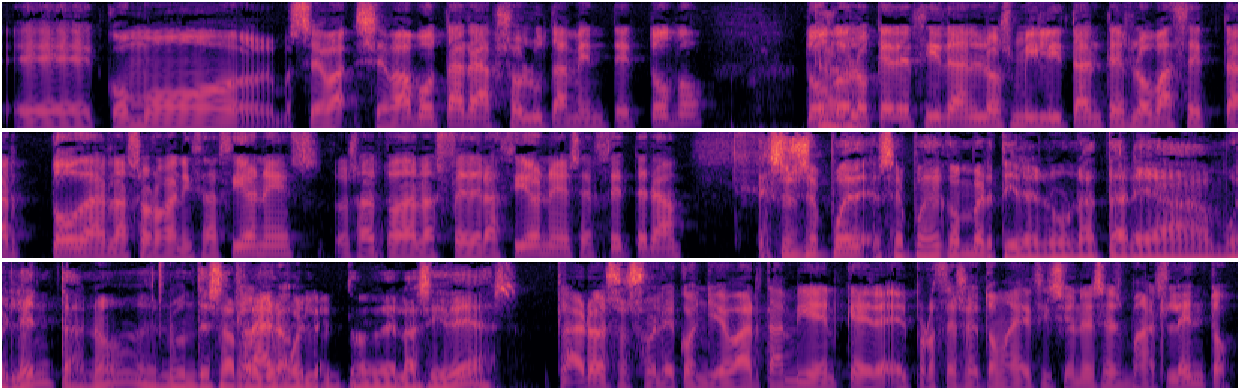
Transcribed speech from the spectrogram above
Eh, ¿Cómo se va, se va a votar absolutamente todo? Todo Claro. lo que decidan los militantes lo va a aceptar todas las organizaciones, o sea, todas las federaciones, etcétera. Eso se puede, se puede convertir en una tarea muy lenta, ¿no? En un desarrollo Claro. muy lento de las ideas. Claro, eso suele conllevar también que el proceso de toma de decisiones es más lento.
